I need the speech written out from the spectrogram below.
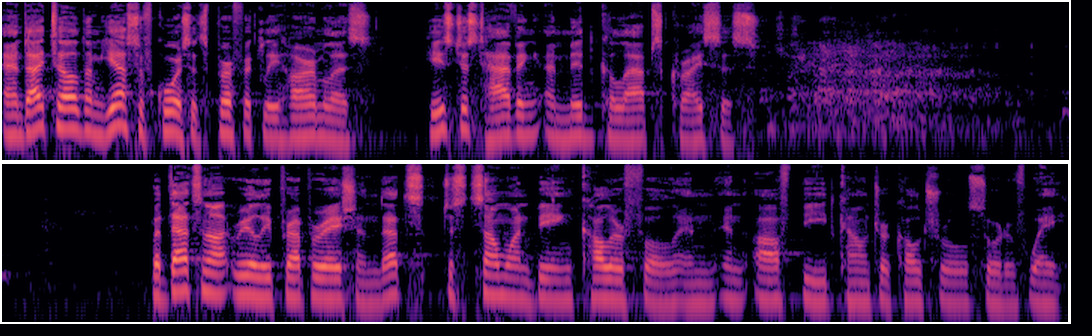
and I tell them, yes, of course, it's perfectly harmless. He's just having a mid collapse crisis. But that's not really preparation. That's just someone being colorful in an offbeat, countercultural sort of way.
